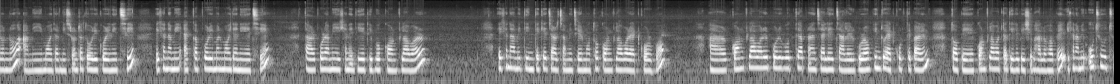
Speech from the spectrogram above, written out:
জন্য আমি ময়দার মিশ্রণটা তৈরি করে নিচ্ছি। এখানে আমি এক কাপ পরিমাণ ময়দা নিয়েছি। তারপর আমি এখানে দিয়ে দিব কর্নফ্লাওয়ার। এখানে আমি তিন থেকে চার চামচের মতো কর্নফ্লাওয়ার অ্যাড করব। আর কর্নফ্লাওয়ারের পরিবর্তে আপনারা চাইলে চালের গুঁড়াও কিন্তু অ্যাড করতে পারেন। তবে কর্নফ্লাওয়ারটা দিলে বেশি ভালো হবে। এখানে আমি উঁচু উঁচু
